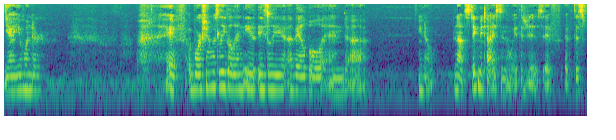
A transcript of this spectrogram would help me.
Yeah, you wonder if abortion was legal and e- easily available and, uh, you know, not stigmatized in the way that it is, if, if this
